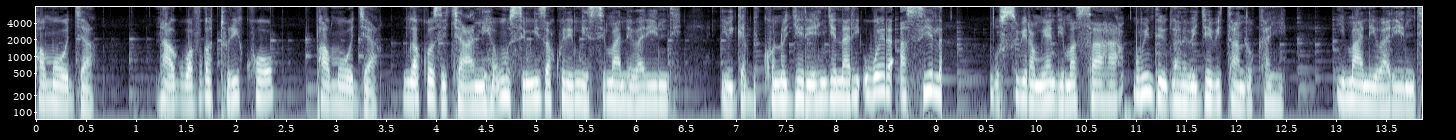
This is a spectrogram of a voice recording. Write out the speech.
pamoja. Ntabwo bavuga turiko pamoja. Mwakoze cyane. Umunsi mwiza kuri mwese imana ibarinde. Ibiga bikonogereye nge nari uwera asila. Gusubira mu yandi masaha mu bindi biganiro bigiye bitandukanye. Imana ibarinde.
